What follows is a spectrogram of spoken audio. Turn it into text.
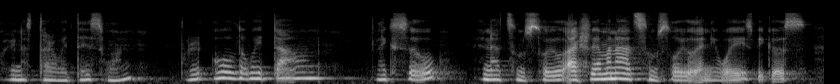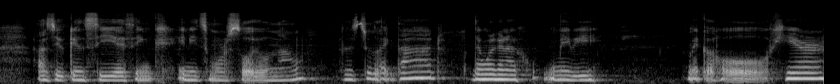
We're gonna start with this one. Put it all the way down, like so. And add some soil. Actually, I'm gonna add some soil anyways because as you can see, I think it needs more soil now. Let's do like that. Then we're gonna maybe make a hole here.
